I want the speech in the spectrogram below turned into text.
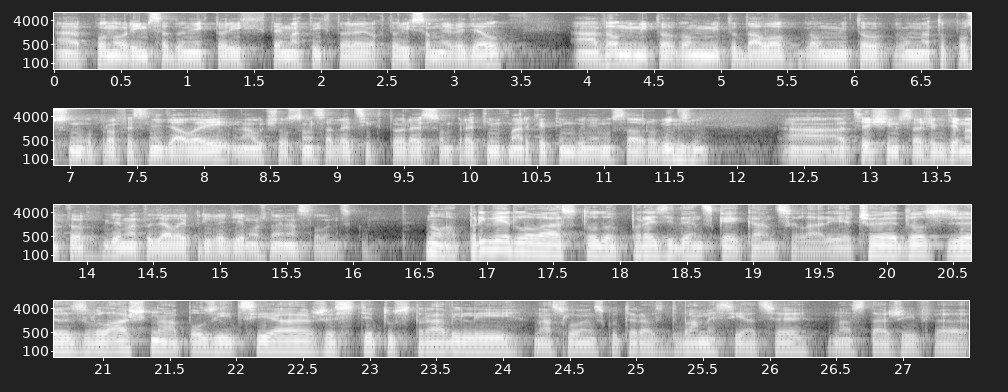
a ponorím sa do niektorých tematík, ktoré, o ktorých som nevedel a veľmi mi to, veľmi mi to dalo, veľmi, mi to, veľmi ma to posunulo profesne ďalej. Naučil som sa veci, ktoré som predtým v marketingu nemusel robiť mm-hmm. a, a teším sa, že kde ma, to, kde ma to ďalej privedie, možno aj na Slovensku. No a priviedlo vás to do prezidentskej kancelárie, čo je dosť zvláštna pozícia, že ste tu strávili na Slovensku teraz dva mesiace na stáži v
